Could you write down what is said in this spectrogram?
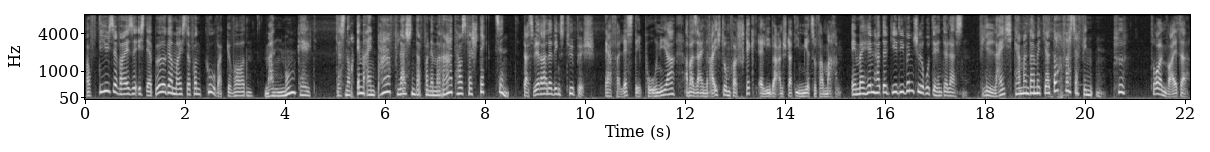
Auf diese Weise ist er Bürgermeister von Kuwak geworden. Man munkelt, dass noch immer ein paar Flaschen davon im Rathaus versteckt sind. Das wäre allerdings typisch. Er verlässt Deponia, aber seinen Reichtum versteckt er lieber, anstatt ihn mir zu vermachen. Immerhin hat er dir die Wünschelrute hinterlassen. Vielleicht kann man damit ja doch Wasser finden. Puh, träum weiter.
